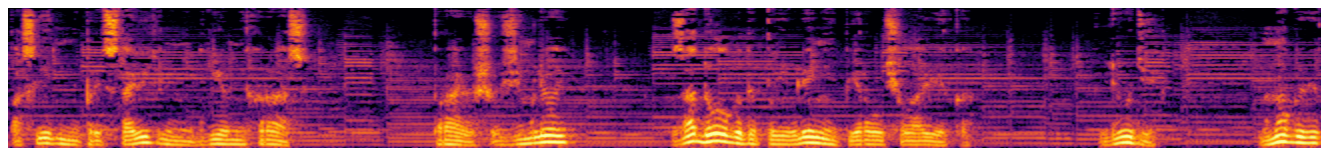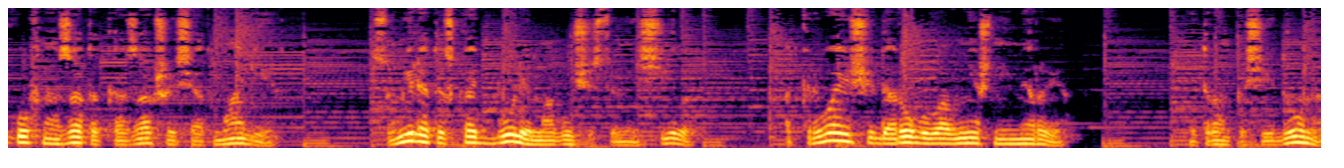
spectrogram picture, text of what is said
последними представителями древних рас – правивших землей задолго до появления первого человека. Люди, много веков назад отказавшиеся от магии, сумели отыскать более могущественные силы, открывающие дорогу во внешние миры. И трон Посейдона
